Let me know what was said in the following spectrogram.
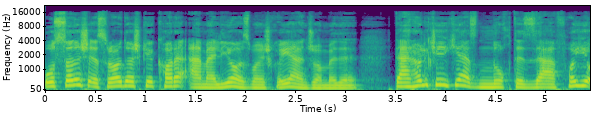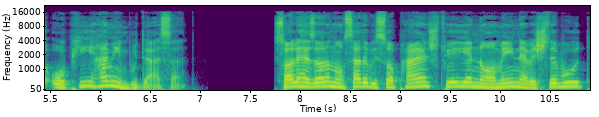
استادش اصرار داشت که کار عملی آزمایشگاهی انجام بده در حالی که یکی از نقطه ضعف های اوپی همین بوده اصلا. سال 1925 توی یه نامه نوشته بود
